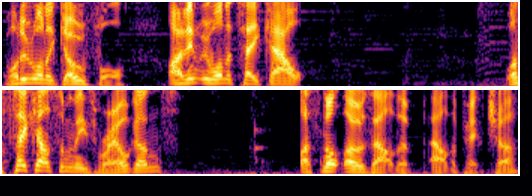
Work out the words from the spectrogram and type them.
What do we want to go for? I think we want to take out Let's take out some of these railguns. Let's knock those out of the out of the picture.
